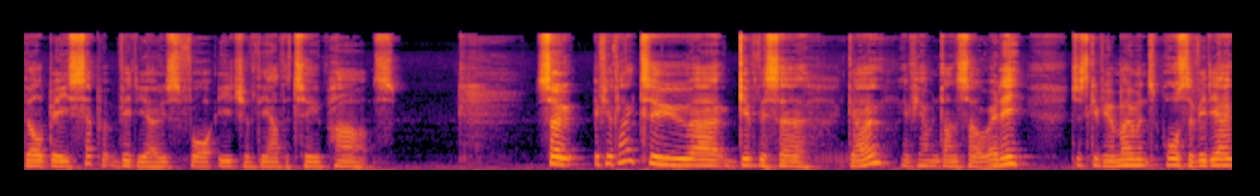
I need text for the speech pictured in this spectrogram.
there'll be separate videos for each of the other two parts. So if you'd like to uh, give this a go, if you haven't done so already, just give you a moment to pause the video,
